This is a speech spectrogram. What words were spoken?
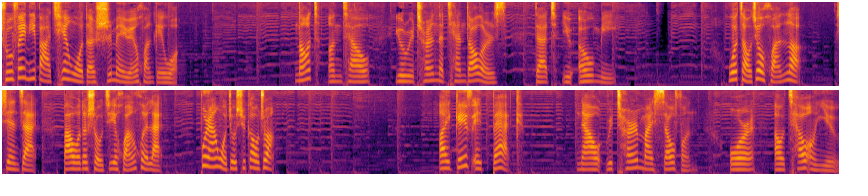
除非你把欠我的十美元还给我。Not until you return the ten dollars that you owe me. 我早就还了，现在把我的手机还回来，不然我就去告状。I gave it back. Now return my cell phone, or I'll tell on you.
